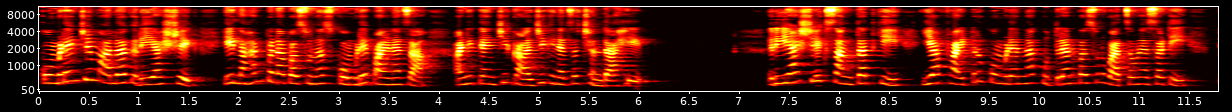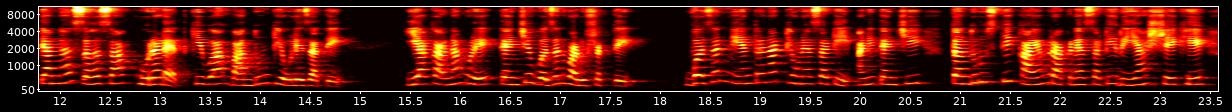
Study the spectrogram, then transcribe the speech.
कोंबड्यांचे मालक रिया शेख हे लहानपणापासूनच कोंबडे पाळण्याचा आणि त्यांची काळजी घेण्याचा छंद आहे. रिया शेख सांगतात की या फायटर कोंबड्यांना कुत्र्यांपासून वाचवण्यासाठी त्यांना सहसा खोराड्यात किंवा बांधून ठेवले जाते. या कारणामुळे त्यांचे वजन वाढू शकते. वजन नियंत्रणात ठेवण्यासाठी आणि त्यांची तंदुरुस्ती कायम राखण्यासाठी रिया शेख हे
